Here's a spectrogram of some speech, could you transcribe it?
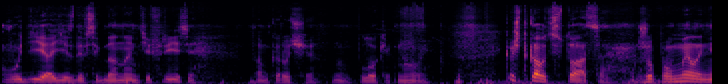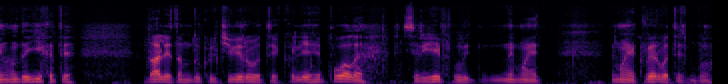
в воді, а їздив завжди на антифрізі. Там, коротше, ну, блокик новий. Коротше, така от ситуація. Жопа в мелені, треба їхати далі там докультивувати колеги поле. Сергій немає, немає як вирватися, бо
